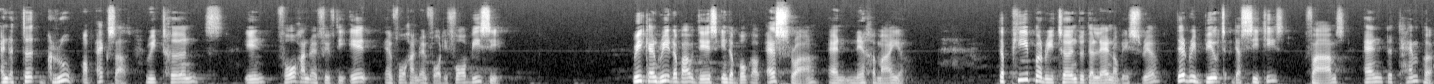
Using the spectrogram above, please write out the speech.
and a third group of exiles returns in 458 and 444 BC. We can read about this in the book of Ezra and Nehemiah. The people returned to the land of Israel. They rebuilt their cities, farms, and the temple.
